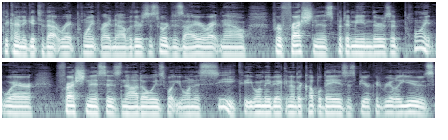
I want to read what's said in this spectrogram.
to kind of get to that right point right now. But there's this sort of desire right now for freshness. But I mean, there's a point where freshness is not always what you want to seek. That you want maybe like another couple days this beer could really use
